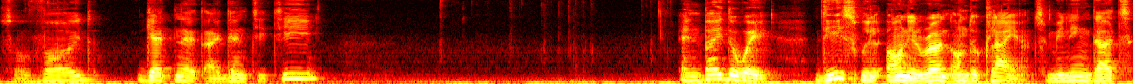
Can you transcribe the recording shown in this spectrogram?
so void get net identity and by the way this will only run on the client meaning that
